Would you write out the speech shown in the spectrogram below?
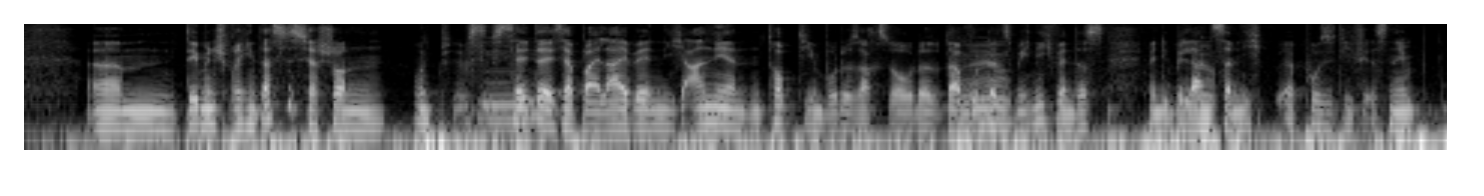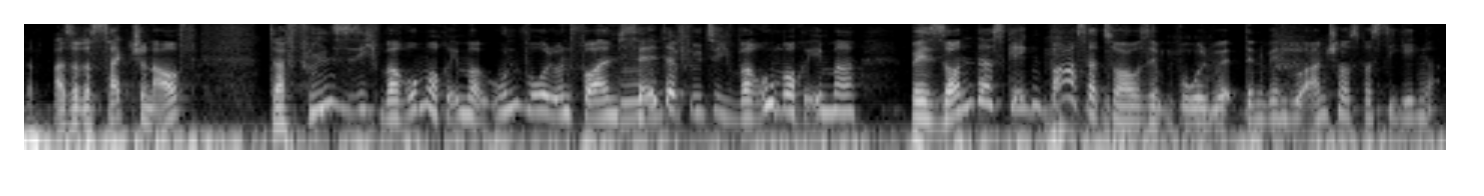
Ähm, dementsprechend, das ist ja schon, und mhm. Celta ist ja beileibe nicht annähernd ein Top-Team, wo du sagst, oh, da, da ja. wundert es mich nicht, wenn das, wenn die Bilanz ja. dann nicht äh, positiv ist. Ne? Also das zeigt schon auf, da fühlen sie sich warum auch immer unwohl und vor allem mhm. Celta fühlt sich warum auch immer besonders gegen Barca zu Hause wohl. Denn wenn du anschaust, was die gegen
